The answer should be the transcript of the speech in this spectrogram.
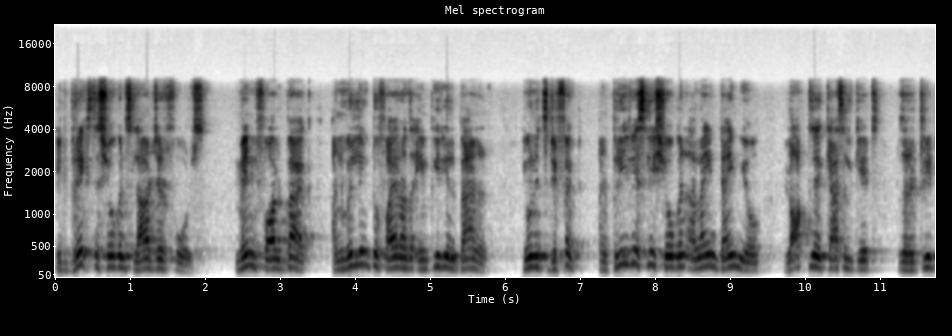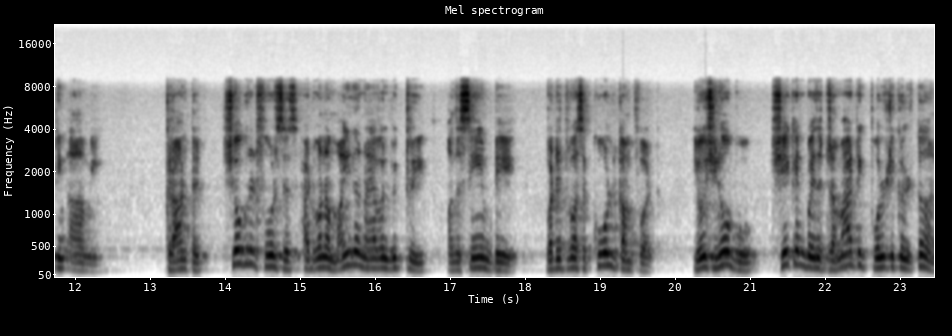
it breaks the shogun's larger force. Men fall back, unwilling to fire on the imperial banner. Units defect, and previously shogun aligned daimyo locked their castle gates to the retreating army. Granted, shogunate forces had won a minor naval victory on the same day, but it was a cold comfort. Yoshinobu, shaken by the dramatic political turn,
